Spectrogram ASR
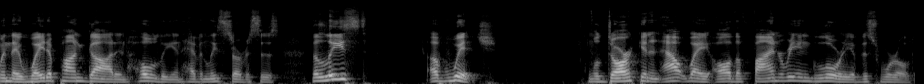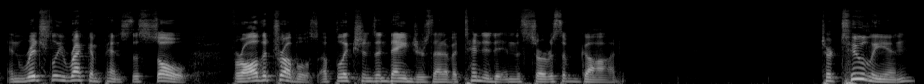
when they wait upon God in holy and heavenly services, the least of which will darken and outweigh all the finery and glory of this world, and richly recompense the soul for all the troubles, afflictions, and dangers that have attended it in the service of God. Tertullian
